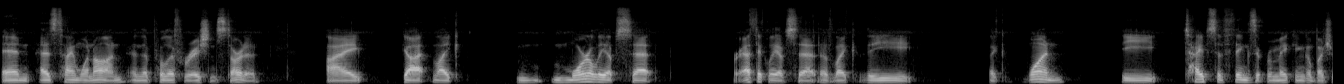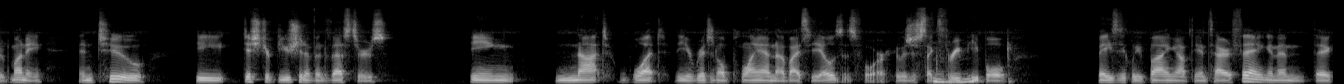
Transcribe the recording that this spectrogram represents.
and as time went on and the proliferation started, I got like morally upset or ethically upset of like the like one the types of things that were making a bunch of money, and two, the distribution of investors being not what the original plan of ICOs is for. It was just like mm-hmm. three people basically buying out the entire thing, and then the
